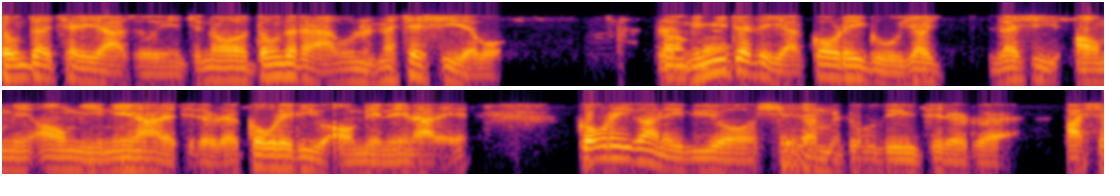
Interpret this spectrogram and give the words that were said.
သုံးသပ်ချက်ရဆိုရင်ကျွန်တော်သုံးသပ်တာကနှစ်ချက်ရှိတယ်ပေါ့။မိမိတက်တွေကကော်ရိတ်ကိုရောက်လက်ရှိအောင်မြင်အောင်မြင်နေတာဖြစ်တဲ့အတွက်ကော်ရိတ်ကိုအောင်မြင်နေတာတယ်။ကော်ရိတ်ကနေပြီးတော့ရှေ့ကမတိုးသေးဘူးဖြစ်တဲ့အတွက်အာရှ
